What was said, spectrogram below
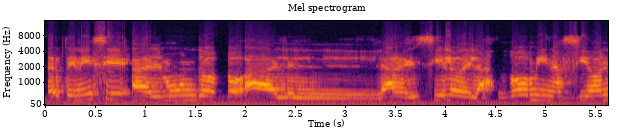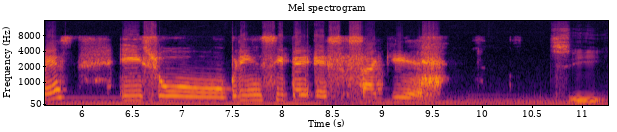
pertenece al mundo, al, al, cielo de las dominaciones y su príncipe es Saquiel. Sí.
